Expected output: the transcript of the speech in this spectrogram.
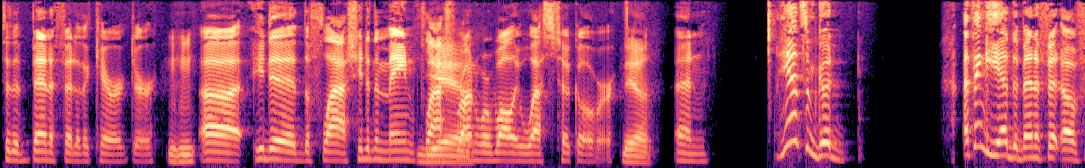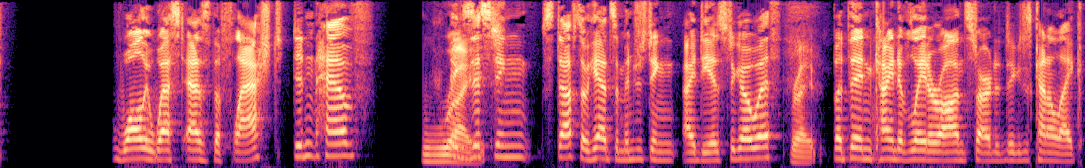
to the benefit of the character. Mhm. Uh, he did the Flash. He did the main Flash Yeah. run where Wally West took over, Yeah. and he had some good. I think he had the benefit of Wally West as the Flash didn't have Right. existing stuff, so he had some interesting ideas to go with. Right. But then, kind of later on, started to just kind of like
